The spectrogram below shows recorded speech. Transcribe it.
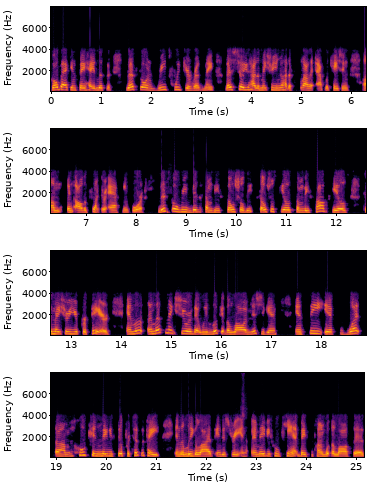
go back and say, hey, listen, let's go and retweak your resume. Let's show you how to make sure you know how to fill out an application um, and all the points they're asking for. Let's go revisit some of these social these social skills, some of these soft skills to make sure you're prepared. And, and let's make sure that we look at the law in Michigan and see if what um, who can maybe still participate in the legalized industry and, and maybe who can't based upon what the law says.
